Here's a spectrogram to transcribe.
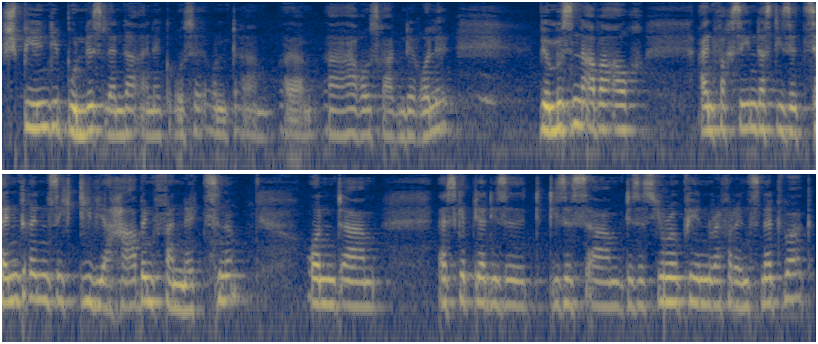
spielen die Bundesländer eine große und ähm, äh, herausragende Rolle. Wir müssen aber auch einfach sehen, dass diese Zentren sich, die wir haben, vernetzen. Und ähm, es gibt ja diese, dieses, ähm, dieses European Reference Network.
